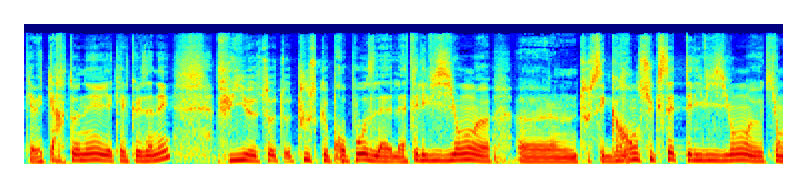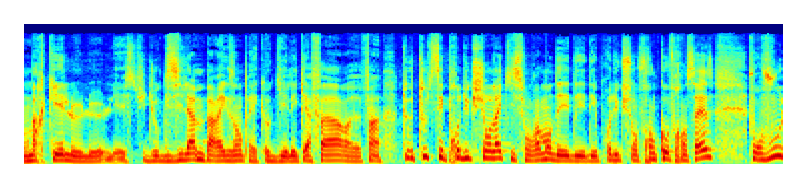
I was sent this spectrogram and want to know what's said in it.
qui avait cartonné il y a quelques années. Puis tout ce que propose la, télévision, tous ces grands succès de télévision qui ont marqué les studios Xilam, par exemple, avec Oggy et les cafards. Enfin, toutes ces productions-là qui sont vraiment des, productions franco-françaises. Pour vous,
